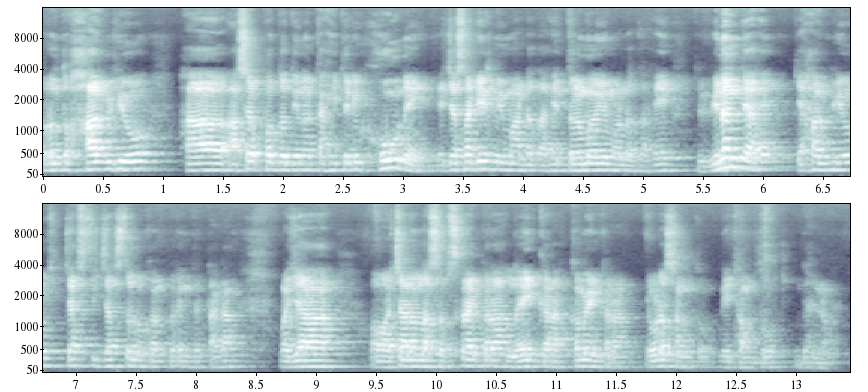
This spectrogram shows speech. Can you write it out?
परंतु हा व्हिडिओ हा अशा पद्धतीनं काहीतरी होऊ नये याच्यासाठीच मी मांडत आहे तळमळी मांडत आहे. विनंती आहे की हा व्हिडिओ जास्तीत जास्त लोकांपर्यंत टाका. माझ्या चॅनलला सबस्क्राईब करा लाईक करा कमेंट करा. एवढं सांगतो. मी थांबतो. धन्यवाद.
